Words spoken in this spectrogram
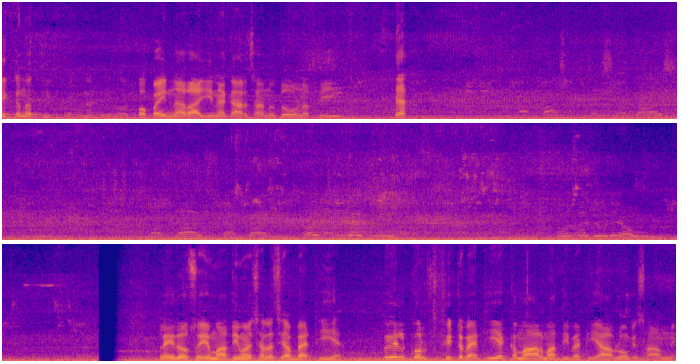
ਇੱਕ ਨੱਤੀ पापा એના राज़ी ना कर સાનું દોણ હતી नहीं दोस्तों ये मादी माशाल्लाह से अब बैठी है बिल्कुल फिट बैठी है कमाल मादी बैठी है आप लोगों के सामने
